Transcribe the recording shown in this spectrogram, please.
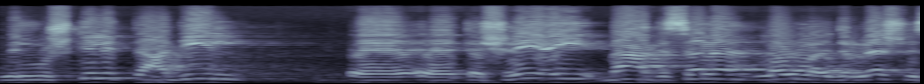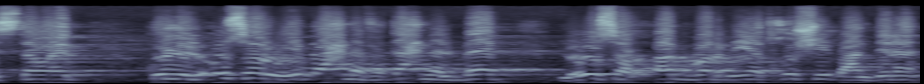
من مشكلة تعديل تشريعي بعد سنة لو ما قدرناش نستوعب كل الأسر ويبقى إحنا فتحنا الباب لأسر أكبر إن هي تخش يبقى عندنا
